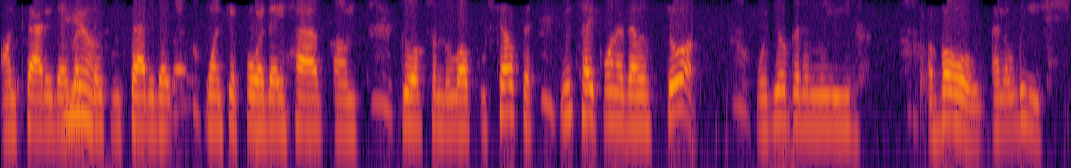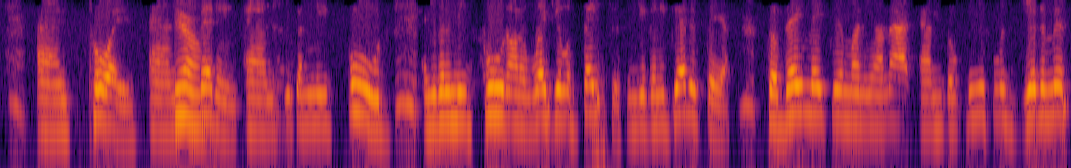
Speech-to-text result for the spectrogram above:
on Saturday. Yeah. Let's say from Saturday one to four, they have um dogs from the local shelter. You take one of those dogs. Well, you're going to need a bowl and a leash and toys and Yeah. bedding and you're going to need food and you're going to need food on a regular basis and you're going to get it there. So they make their money on that and the, these legitimate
